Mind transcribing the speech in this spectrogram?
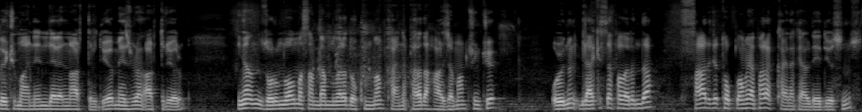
dökümhanenin levelini arttır diyor. Mecburen arttırıyorum. İnan zorunlu olmasam ben bunlara dokunmam. Kaynak para da harcamam. Çünkü oyunun ileriki safhalarında sadece toplama yaparak kaynak elde ediyorsunuz.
